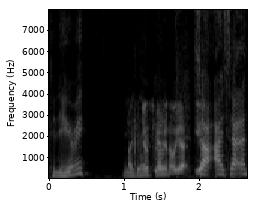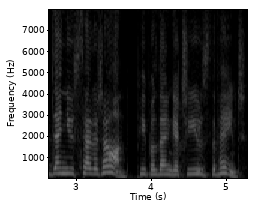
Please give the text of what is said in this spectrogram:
Can you hear me? Are I can just hear you Colm? now, yeah, So. I said, and then you sell it on. People then get to use the paint.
